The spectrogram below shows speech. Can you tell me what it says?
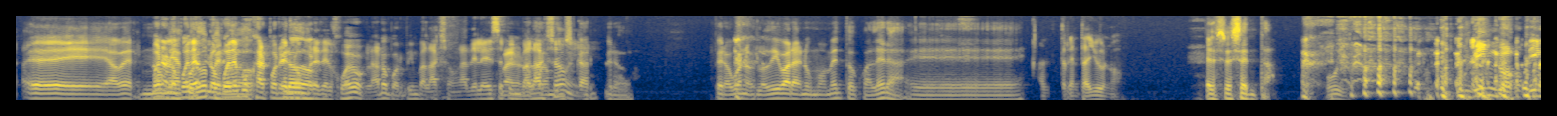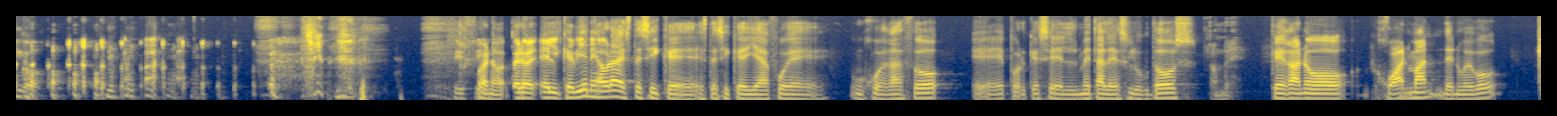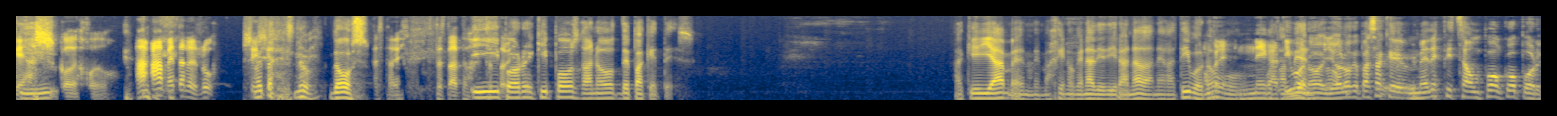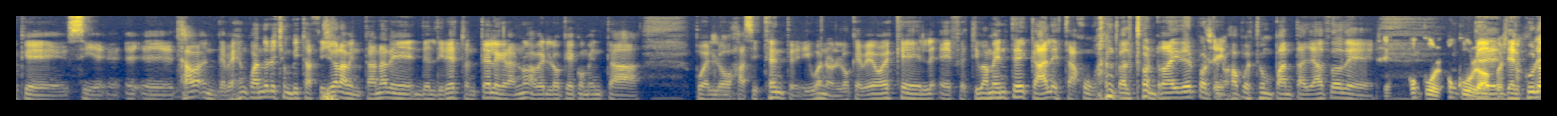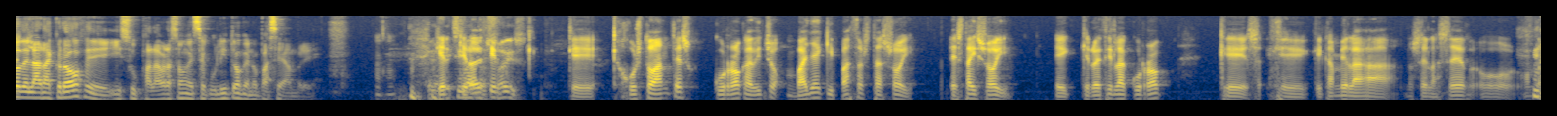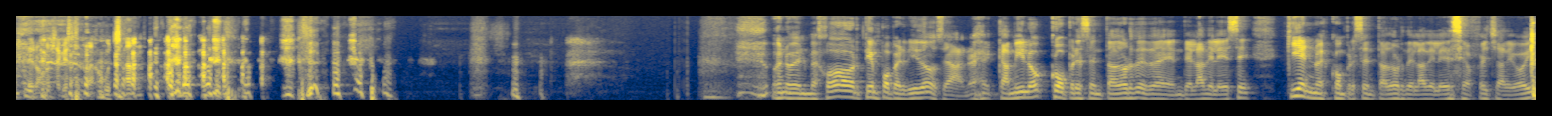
Eh, a ver, no bueno, me lo, puede- acuerdo, lo pero- pueden buscar por el nombre del juego, claro, por Pinball Action. ADLS bueno, lo Pinball pueden Action. y- pero, pero bueno, os lo digo ahora en un momento. ¿Cuál era? Eh, El 31. el 60. Uy, Bingo. Bingo. Sí, sí. Bueno, pero el que viene ahora, este sí que, este sí que ya fue un juegazo, eh, porque es el Metal Slug 2, Hombre. que ganó Juanman de nuevo. qué y- asco de juego. Ah, ah, Metal Slug. Sí, Metal sí, Slug 2. está bien. Este está- este Y está bien. por equipos ganó de paquetes. Aquí ya me, me imagino que nadie dirá nada negativo, ¿no? Hombre, O- o negativo no. Yo lo que pasa es que me he despistado un poco porque si eh, eh, estaba, de vez en cuando le echo un vistacillo a la ventana de- del directo en Telegram, ¿no? A ver lo que comenta pues los asistentes. Y bueno, lo que veo es que efectivamente Cal está jugando al Tomb Raider porque Sí. nos ha puesto un pantallazo de, Sí, Un culo, un culo de- pues, del culo de Lara Croft y, y sus palabras son ese culito que no pase hambre. Quiero- decir- sois. que justo antes Kurrock ha dicho, vaya equipazo estás hoy, estáis hoy. Eh, quiero decirle a Kurrock que, que, cambie la, no sé, la SER o no sé qué están escuchando. Bueno, el mejor tiempo perdido, o sea, Camilo, copresentador de, de- del ADLS. ¿Quién no es copresentador del ADLS a fecha de hoy?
